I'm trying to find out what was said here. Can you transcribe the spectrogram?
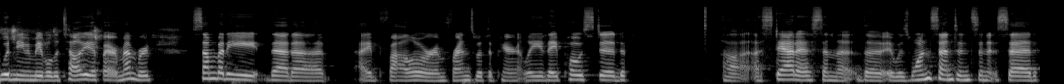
wouldn't even be able to tell you if I remembered somebody that uh, I follow or am friends with. Apparently, they posted uh, a status and the the it was one sentence and it said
